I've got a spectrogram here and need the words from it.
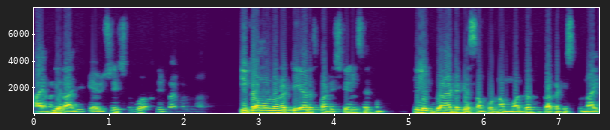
ఖాయమని రాజకీయ విశ్లేషకులు అభిప్రాయపడుతున్నారు. ఈ క్రమంలోనే టీఆర్ఎస్ పార్టీ శ్రేణులు సైతం దిలీప్ గనాటకే సంపూర్ణ మద్దతు ప్రకటిస్తున్నాయి.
